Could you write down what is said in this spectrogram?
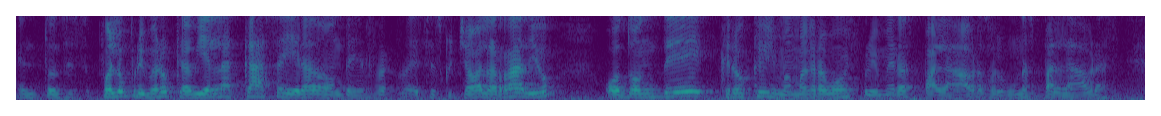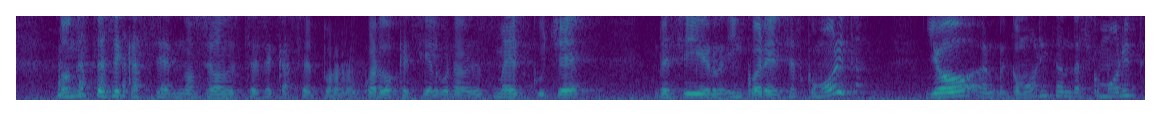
Entonces fue lo primero que había en la casa y era donde se escuchaba la radio o donde creo que mi mamá grabó mis primeras palabras o algunas palabras. ¿Dónde está ese cassette? No sé dónde está ese cassette, pero recuerdo que sí alguna vez me escuché decir incoherencias como ahorita. Yo, como ahorita, ándale. Como ahorita.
